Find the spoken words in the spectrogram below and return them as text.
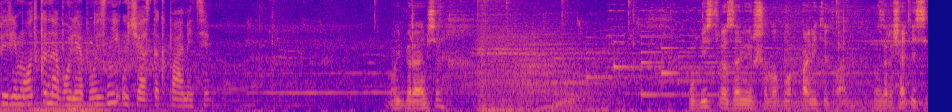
Перемотка на более поздний участок памяти. Выбираемся. Убийство завершено. Блок памяти 2. Возвращайтесь.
